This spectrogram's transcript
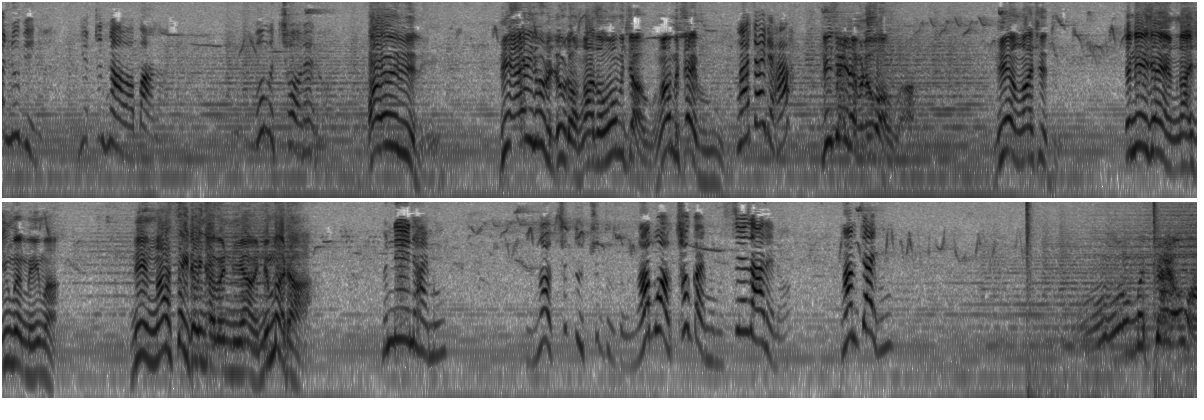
အမှုပညာညတနာပါပါလားဘို့မချော်နဲ့နော်ဘာဖြစ်ဖြစ်လေနင်အဲ့ဒီလိုတွေလုပ်တော့ငါသဘောမကျဘူးငါမကြိုက်ဘူးငါကြိုက်တယ်ဟာနင်ကြိုက်တယ်မလုပ်ပါဘူးဟာနင်ကငါချစ်သူတနေ့ကျရင်ငါယူမဲ့မိန်းမနင်ငါစိတ်တိုင်းကြပဲနေရမယ်နင်မှတ်တာမနေနိုင်ဘူးငါချစ်သူချစ်သူဆိုငါဘွားကို၆ကြိုင်မှမစဉ်းစားနဲ့နော်ငါမကြိုက်ဘူးโอ้ไม่ใจเอาว่ะ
